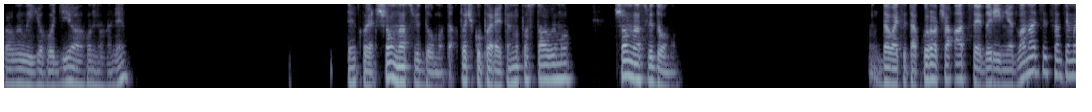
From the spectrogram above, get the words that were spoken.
Провели його діагоналі. Тепер, що в нас відомо? Так, точку перетину поставимо. Що в нас відомо? Давайте так, коротша АЦ дорівнює 12 см,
